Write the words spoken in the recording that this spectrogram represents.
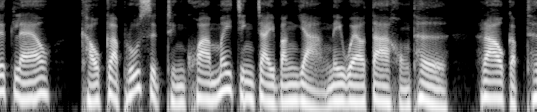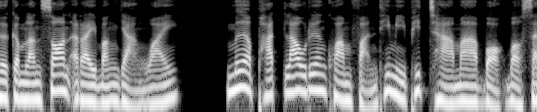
ลึกๆแล้ว เขากลับรู้สึกถึงความไม่จริงใจบางอย่างในแววตาของเธอ ราวกับเธอกำลังซ่อนอะไรบางอย่างไว้ เมื่อพัดเล่าเรื่องความฝันที่มีพิชชามาบอกเบาะแส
